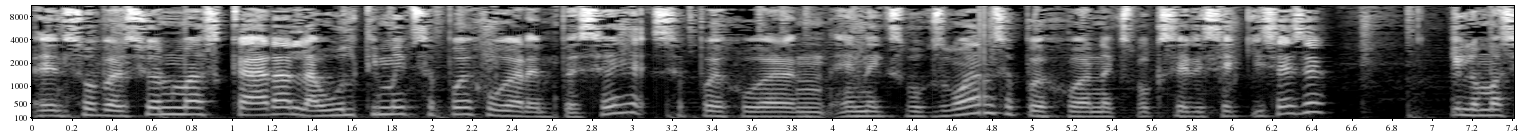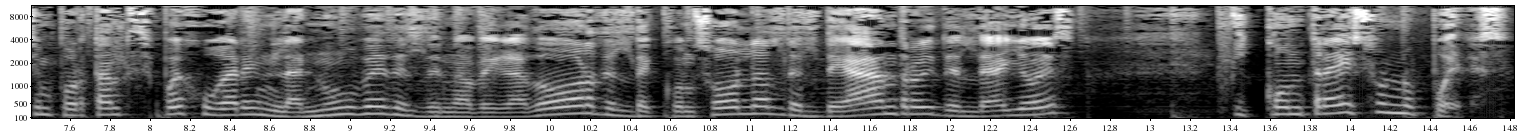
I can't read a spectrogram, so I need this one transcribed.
en su versión más cara, la Ultimate, se puede jugar en PC, se puede jugar en, Xbox One, se puede jugar en Xbox Series XS. Y lo más importante, se puede jugar en la nube, desde navegador, desde consolas, desde Android, desde iOS. Y contra eso no puedes.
